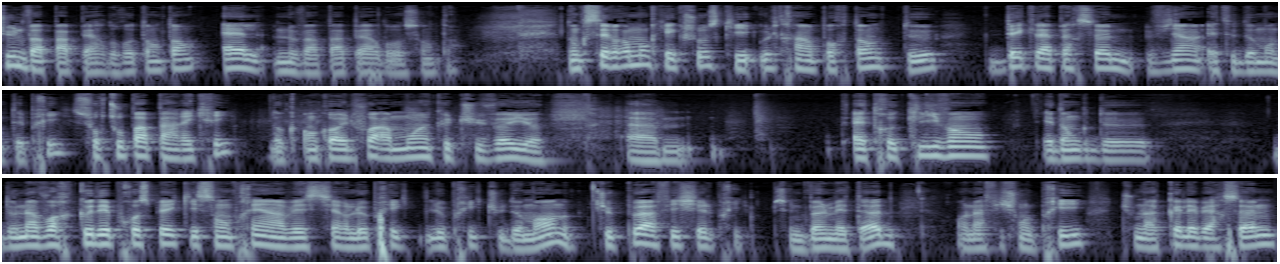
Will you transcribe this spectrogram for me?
tu ne vas pas perdre ton temps, elle ne va pas perdre son temps. Donc c'est vraiment quelque chose qui est ultra important de dès que la personne vient et te demande tes prix, surtout pas par écrit. Donc encore une fois, à moins que tu veuilles euh, être clivant et donc de de n'avoir que des prospects qui sont prêts à investir le prix, le prix que tu demandes, tu peux afficher le prix. C'est une bonne méthode. En affichant le prix, tu n'as que les personnes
